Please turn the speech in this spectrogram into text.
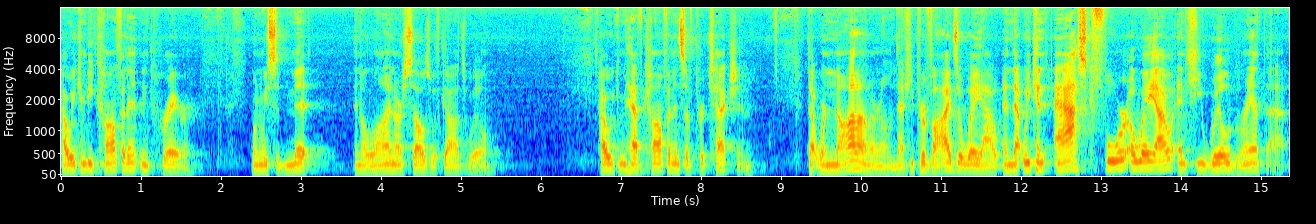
How we can be confident in prayer when we submit and align ourselves with God's will. How we can have confidence of protection that we're not on our own, that He provides a way out, and that we can ask for a way out, and He will grant that.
